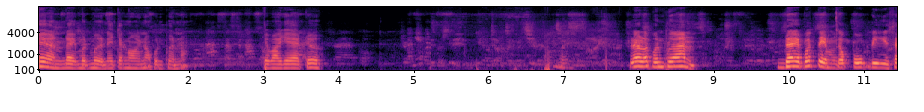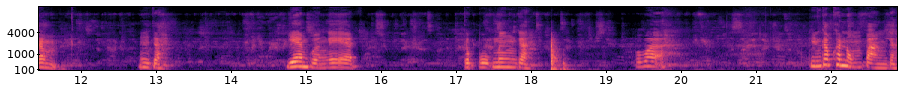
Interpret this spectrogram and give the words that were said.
ยอันได้มืดๆในจักน้อยเนาะเพื่อนๆเนาะจะว่าแย่เด้อแล้วละเพื่อนๆได้พอเต็มกระปุกดีซ้ำนี่จ้ะแย้มกว่าแงดกระปุกหนึ่งจ้ะเพราะว่า กินกับขนมปังจ้ะ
